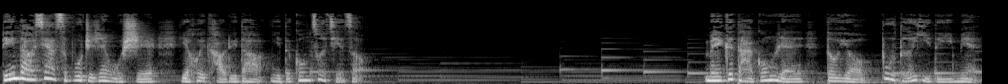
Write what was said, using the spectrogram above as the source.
领导下次布置任务时也会考虑到你的工作节奏。每个打工人都有不得已的一面，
